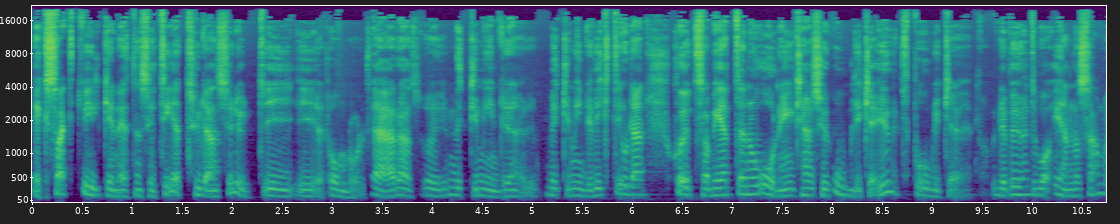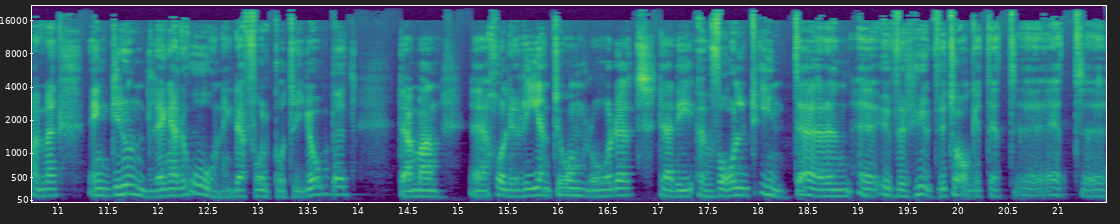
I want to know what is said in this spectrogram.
Exakt vilken etnicitet, hur den ser ut i, i området är alltså mycket mindre, mycket mindre viktig. Och den skötsamheten och ordningen kan se olika ut på olika, det behöver inte vara en och samma, men en grundläggande ordning där folk går till jobbet, där man eh, håller rent i området, där det, eh, våld inte är en, eh, överhuvudtaget ett, eh, ett eh,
